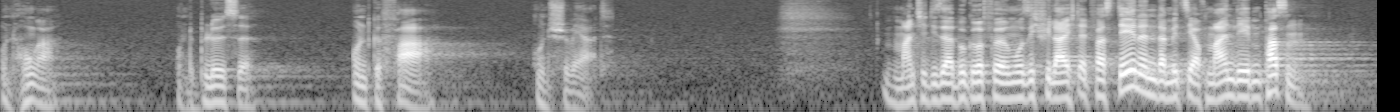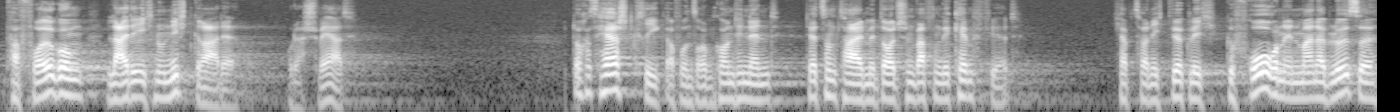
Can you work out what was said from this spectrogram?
und Hunger und Blöße und Gefahr und Schwert. Manche dieser Begriffe muss ich vielleicht etwas dehnen, damit sie auf mein Leben passen. Verfolgung leide ich nun nicht gerade oder Schwert. Doch es herrscht Krieg auf unserem Kontinent, der zum Teil mit deutschen Waffen gekämpft wird. Ich habe zwar nicht wirklich gefroren in meiner Blöße,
